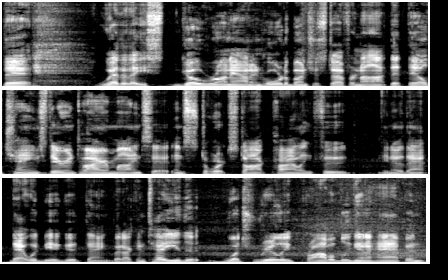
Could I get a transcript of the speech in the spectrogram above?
that whether they go run out and hoard a bunch of stuff or not, that they'll change their entire mindset and start stockpiling food. You know, that, that would be a good thing. But I can tell you that what's really probably going to happen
